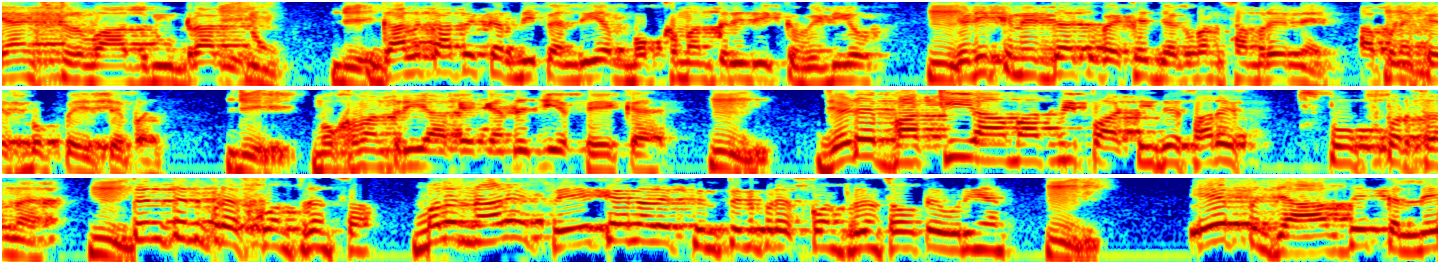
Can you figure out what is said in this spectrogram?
ਗੈਂਗਸਟਰਵਾਦ ਨੂੰ ਡਰੱਗਸ ਨੂੰ। ਜੀ। ਗੱਲ ਕਾਤੇ ਕਰਨੀ ਪੈਂਦੀ ਹੈ? ਮੁੱਖ ਮੰਤਰੀ ਦੀ ਇੱਕ ਵੀਡੀਓ ਜਿਹੜੀ ਕੈਨੇਡਾ 'ਚ ਬੈਠੇ ਜਗਵੰਤ ਸਮਰੇ ਨੇ ਆਪਣੇ ਫੇਸਬੁੱਕ ਪੇਜ ਤੇ ਪਾਈ। ਜੀ। ਮੁੱਖ ਮੰਤਰੀ ਆ ਕੇ ਕਹਿੰਦੇ ਜੀ ਇਹ ਫੇਕ ਹੈ। ਜਿਹੜੇ ਬਾਕੀ ਆਮ ਆਦਮੀ ਪਾਰਟੀ ਦੇ ਸਾਰੇ ਸਪੋਕਸਪਰਸਨ ਹੈ। ਤਿੰਨ ਤਿੰਨ ਪ੍ਰੈਸ ਕਾਨਫਰੰਸਾਂ ਮਤਲਬ ਨਾਲੇ ਫੇਕ ਹੈ ਨਾਲੇ ਤਿੰਨ ਤਿੰਨ ਪ੍ਰੈਸ ਕਾਨਫਰੰਸਾਂ ਉਤੇ ਹੋ ਰਹੀਆਂ ਇਹ ਪੰਜਾਬ ਦੇ ਕੱਲੇ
